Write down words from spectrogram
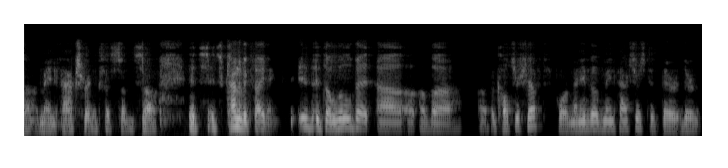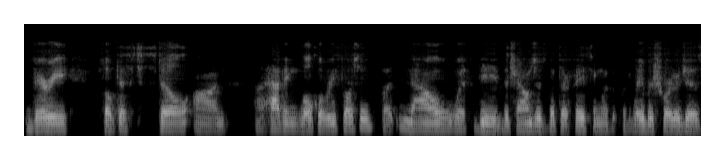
uh, manufacturing systems. So it's it's kind of exciting. It, it's a little bit uh, of a of a culture shift for many of those manufacturers because they're they're very focused still on uh, having local resources, but now with the mm-hmm. the challenges that they're facing with with labor shortages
